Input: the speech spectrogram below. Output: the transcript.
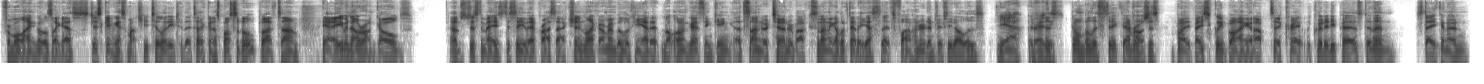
from all angles, I guess, just giving as much utility to their token as possible. But um, yeah, even Elrond Gold. I was just amazed to see their price action. Like I remember looking at it not long ago, thinking it's under two hundred bucks, and I think I looked at it yesterday. It's five hundred and fifty dollars. Yeah, It's crazy. just gone ballistic. Everyone's just by basically buying it up to create liquidity pairs to then stake and earn,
